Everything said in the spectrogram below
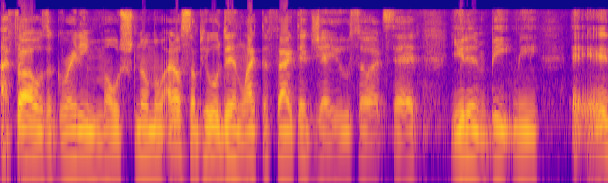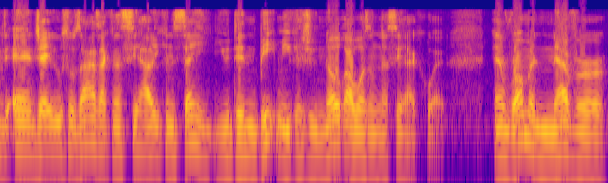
I thought it was a great emotional moment. I know some people didn't like the fact that Jey Uso had said, "You didn't beat me," and, and Jey Uso's eyes, I can see how you can say you didn't beat me because you know I wasn't gonna see I quit. And Roman never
